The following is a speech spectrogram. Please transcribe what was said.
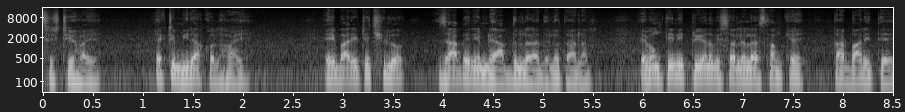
সৃষ্টি হয়, একটি মিরাকল হয়। এই বাড়িটি ছিল জাবের ইমনে আবদুল্লাহ রাদিল্লা তালার এবং তিনি প্রিয় নবী সাল্লাহ ইসলামকে তার বাড়িতে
